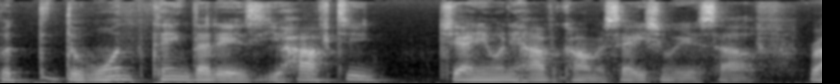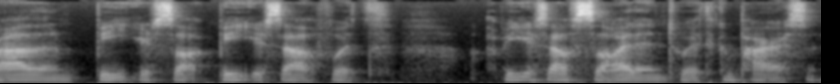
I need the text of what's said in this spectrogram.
but the one thing that is, you have to genuinely have a conversation with yourself rather than beat yourself beat yourself with beat yourself silent with comparison.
